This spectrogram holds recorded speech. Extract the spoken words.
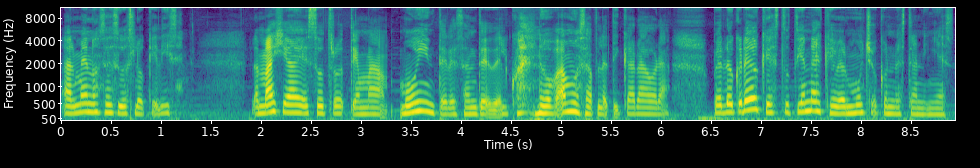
Al menos eso es lo que dicen. La magia es otro tema muy interesante del cual no vamos a platicar ahora, pero creo que esto tiene que ver mucho con nuestra niñez.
